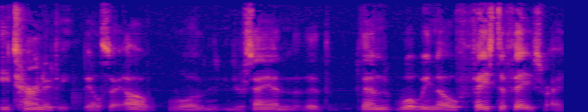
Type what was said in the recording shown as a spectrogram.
eternity. They'll say, oh, well, you're saying that then will we know face to face, right?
